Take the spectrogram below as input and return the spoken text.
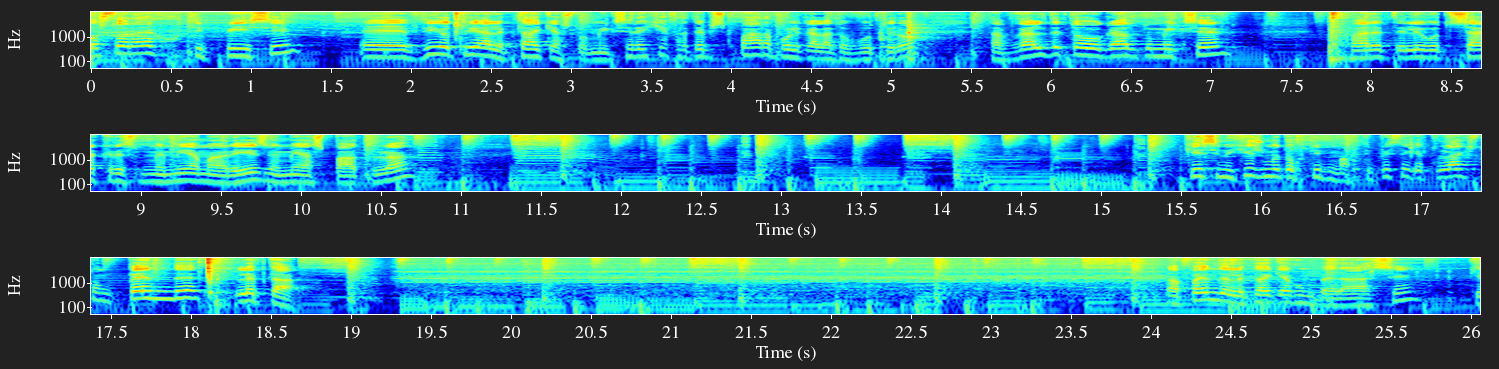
Ω τώρα έχω χτυπήσει 2-3 ε, λεπτάκια στο μίξερ. Έχει αφρατέψει πάρα πολύ καλά το βούτυρο. Θα βγάλετε το γκάδο του μίξερ. Θα πάρετε λίγο τις άκρες με μία μαρίζ, με μία σπάτουλα. Και συνεχίζουμε το χτύπημα. Χτυπήστε για τουλάχιστον 5 λεπτά. Τα 5 λεπτάκια έχουν περάσει και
